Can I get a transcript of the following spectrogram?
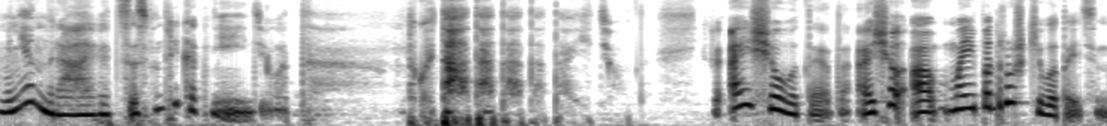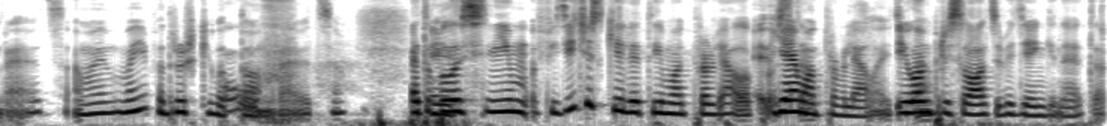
мне нравится, смотри, как мне идет. Он такой, да, да, да, да, да, идет. А еще вот это, а еще, а моей подружке вот эти нравятся, а моей, моей подружке вот Уф. то нравится. Это и... было с ним физически или ты ему отправляла? Просто? Я ему отправляла. Эти, и да. он присылал тебе деньги на это?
